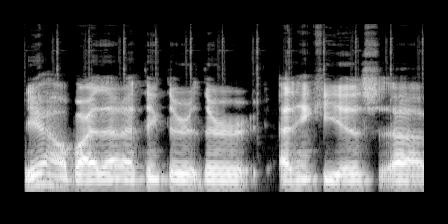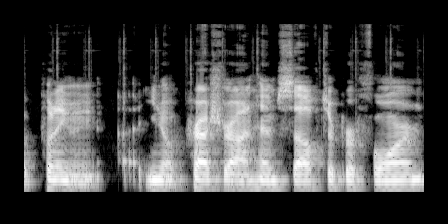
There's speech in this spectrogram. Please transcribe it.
Yeah, I'll buy that. I think they're they're I think he is uh, putting you know pressure on himself to perform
